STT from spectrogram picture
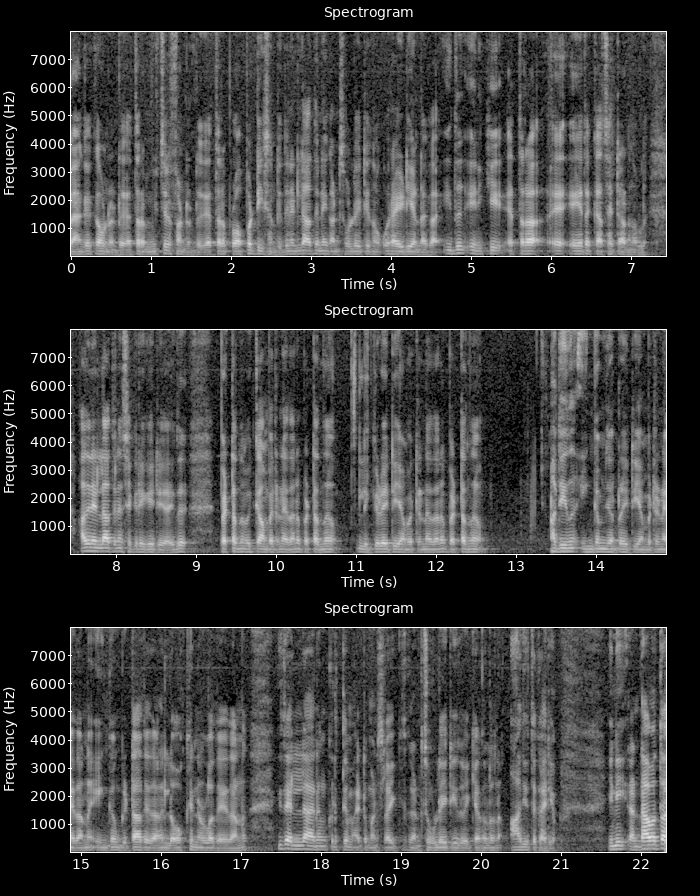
ബാങ്ക് അക്കൗണ്ട് ഉണ്ട്? എത്ര മ്യൂച്വൽ ഫണ്ട് ഉണ്ട്? എത്ര പ്രോപ്പർട്ടീസ് ഉണ്ട്? ഇതിനെല്ലാത്തിനെയും കൺസോൾട്ടേറ്റ് ചെയ്യുന്ന ഒരു ഐഡിയ ഉണ്ടാക്കുക. ഇത് എനിക്ക് എത്ര ഏതൊക്കെ അസറ്റാണെന്നുള്ളത് അതിനെല്ലാത്തിനെയും സെഗ്രിഗേറ്റ് ചെയ്യുക. ഇത് പെട്ടെന്ന് വിൽക്കാൻ പറ്റുന്ന ഏതാണ്? പെട്ടെന്ന് ലിക്വിഡേറ്റ് ചെയ്യാൻ പറ്റുന്ന ഏതാണ്? പെട്ടെന്ന് അതിൽ നിന്ന് ഇൻകം ജനറേറ്റ് ചെയ്യാൻ പറ്റുന്ന ഏതാണ്? ഇൻകം കിട്ടാത്ത ഏതാണ്? ലോക്കിനുള്ളത് ഏതാണ്? ഇതെല്ലാവരും കൃത്യമായിട്ട് മനസ്സിലാക്കി കൺസോൾട്ടേറ്റ് ചെയ്ത് വയ്ക്കുക എന്നുള്ളതാണ് ആദ്യത്തെ കാര്യം. ഇനി രണ്ടാമത്തെ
